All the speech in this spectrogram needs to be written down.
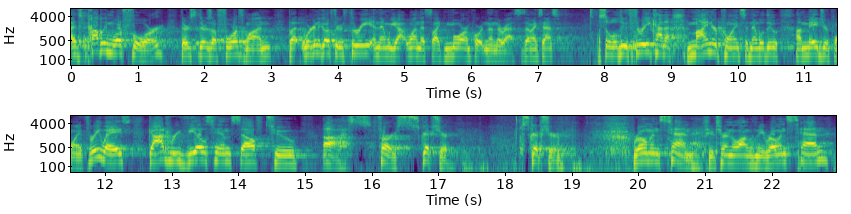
it's probably more four. There's, there's a fourth one, but we're going to go through three and then we got one that's like more important than the rest. Does that make sense? So we'll do three kind of minor points and then we'll do a major point. Three ways God reveals himself to us. First, scripture. Scripture. Romans 10. If you're turning along with me, Romans 10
